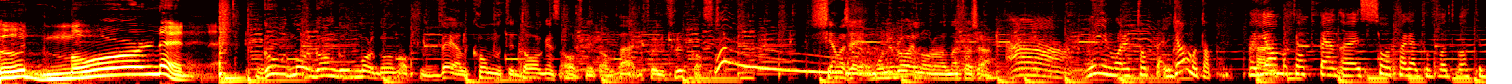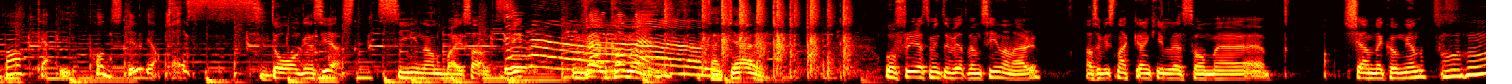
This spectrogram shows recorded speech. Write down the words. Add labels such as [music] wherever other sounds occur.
Good morning! God morgon, god morgon och välkomna till dagens avsnitt av Värdefull frukost. Tjena tjejer, mår ni bra Elinor och Natasha? Ah, vi mår toppen. Eller jag mår toppen. Och jag mår toppen och jag är så taggad på att få vara tillbaka i poddstudion. Dagens gäst, Sinan Baisal. Vi- Välkommen! Tackar. Och för er som inte vet vem Sinan är, alltså vi snackar en kille som eh, känner kungen.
